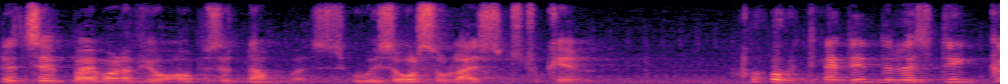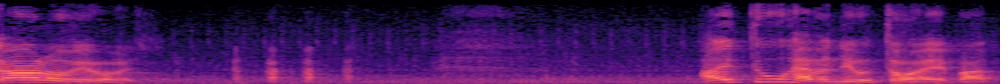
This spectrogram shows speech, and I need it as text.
Let's say by one of your opposite numbers, who is also licensed to kill. Oh, that interesting car of yours. I too have a new toy, but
